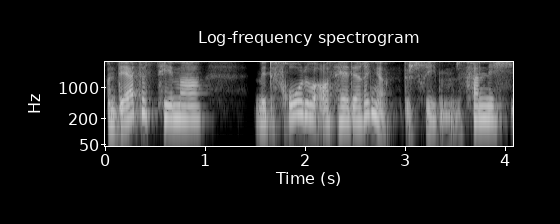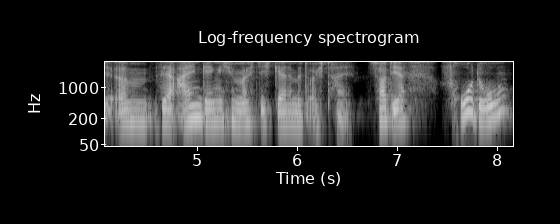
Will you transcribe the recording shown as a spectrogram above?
Und der hat das Thema mit Frodo aus Herr der Ringe beschrieben. Das fand ich ähm, sehr eingängig und möchte ich gerne mit euch teilen. Schaut ihr, Frodo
